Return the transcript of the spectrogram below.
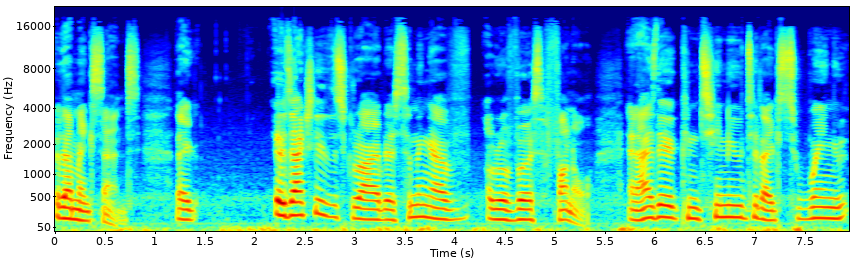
If that makes sense. Like it was actually described as something of a reverse funnel. And as they continued to like swing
